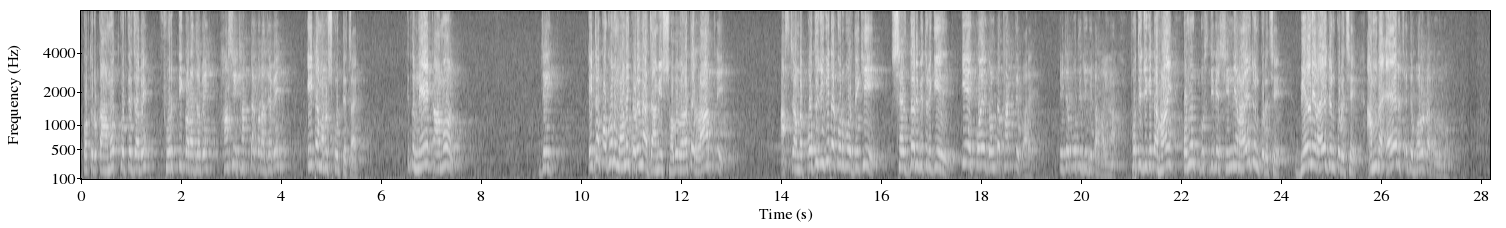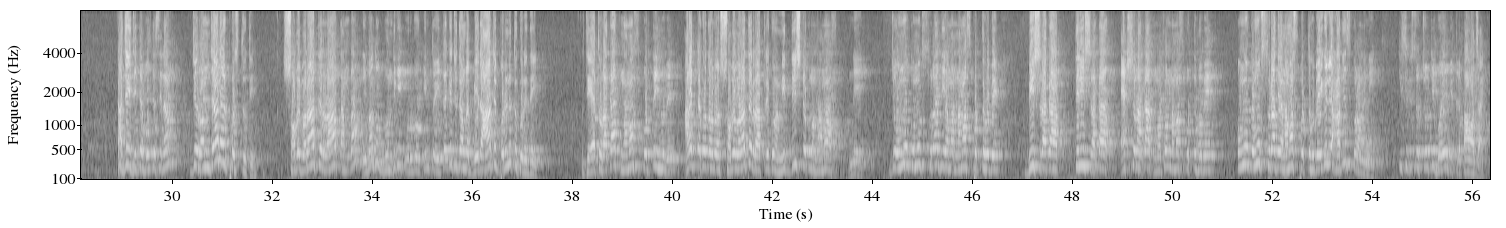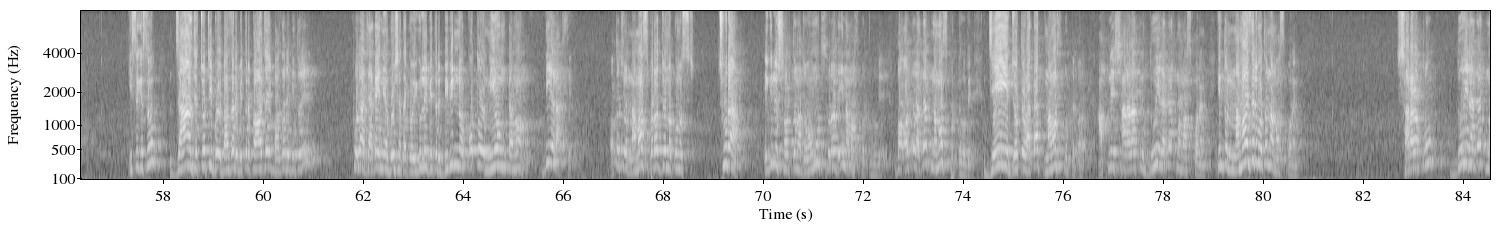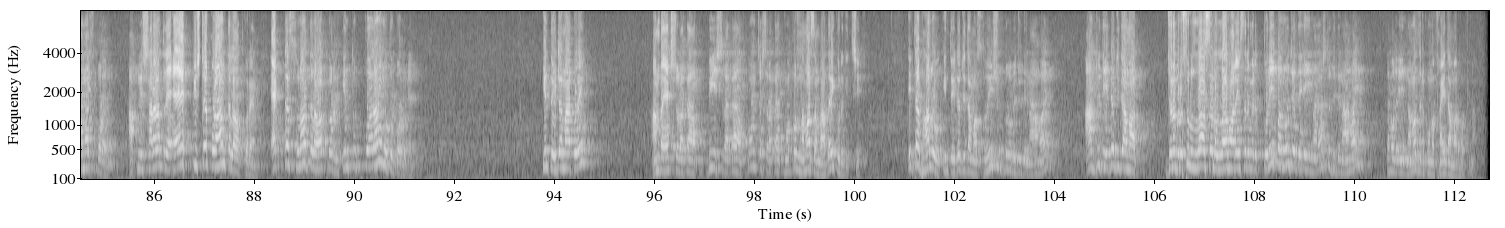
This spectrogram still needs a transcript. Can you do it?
কতটুকু আমোদ করতে যাবে, ফুর্তি করা যাবে, হাসি ঠাট্টা করা যাবে, এটা মানুষ করতে চায়। কিন্তু নেক আমল যে এটা কখনো মনে করে না যে আমি সবে বেড়াতে রাত্রে আজকে আমরা প্রতিযোগিতা করব, দেখি সেজদার ভিতরে গিয়ে কে কয়েক ঘণ্টা থাকতে পারে। এটা প্রতিযোগিতা হয় না। প্রতিযোগিতা হয়, অমুক মসজিদে সিন্নের আয়োজন করেছে, বিরিয়ানির আয়োজন করেছে, আমরা এর চাইতে বড়টা করব। কাজে যেটা বলতেছিলাম যে রমজানের প্রস্তুতি, সবে বরাতের রাত আমরা ইবাদত বন্দিকে করব, কিন্তু এটাকে যদি আমরা বেদাতে পরিণত করে দেই, যে এত রাকাত নামাজ পড়তেই হবে। আরেকটা কথা হলো, সবে বরাতের রাত্রে কোনো নির্দিষ্ট কোনো নামাজ নেই। যে অমুক অমুক সুরা দিয়ে আমার নামাজ পড়তে হবে, বিশ রাকাত, তিরিশ রাকাত, একশো রাকাত নফল নামাজ পড়তে হবে, অমুক অমুক সুরা দিয়ে নামাজ পড়তে হবে, এগুলি হাদিস কোরআনে নেই। কিছু কিছু চটি বইয়ের ভিতরে পাওয়া যায়। কিছু কিছু যা যে চটি বই বাজারের ভিতরে পাওয়া যায়, বাজারের ভিতরে খোলা জায়গায় নিয়ে বসে থাকে, ওইগুলির ভিতরে বিভিন্ন কত নিয়ম কানুন দিয়ে রাখছে। অথচ নামাজ পড়ার জন্য কোনো ছুরা, এগুলি শর্ত না যে অমুক সুরা দিয়ে নামাজ পড়তে হবে বা অত রাকাত নামাজ পড়তে হবে। যে যত রাকাত নামাজ পড়তে পারে, আপনি সারা রাত্রে দুই রাকাত নামাজ পড়েন, কিন্তু নামাজের মতো নামাজ পড়েন। সারা রাত্র দুই রাকাত নামাজ পড়েন আপনি সারা রাত্রে এক পৃষ্ঠা কোরআন তেলাওয়াত করেন, একটা সোনা তেলাওয়াত করেন, কিন্তু পড়ার মতো পড়বেন। কিন্তু এটা না করে আমরা একশো রাকাত, বিশ রাকাত, পঞ্চাশ রাকাত নকল নামাজ আমরা আদায় করে দিচ্ছি। এটা ভালো, কিন্তু এটা যদি আমার সহি শুদ্ধভাবে যদি না হয়, আর যদি এটা যদি আমার জনাব রসুল্লাহ সাল্লাহ আলিয়া তরিক অনুযায়ী এই নামাজটা যদি না হয়, তাহলে এই নামাজের কোনো ফায়দা আমার হবে না।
